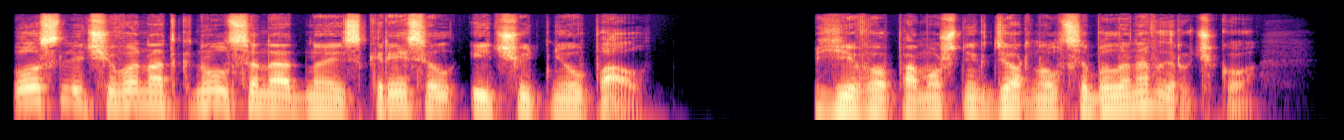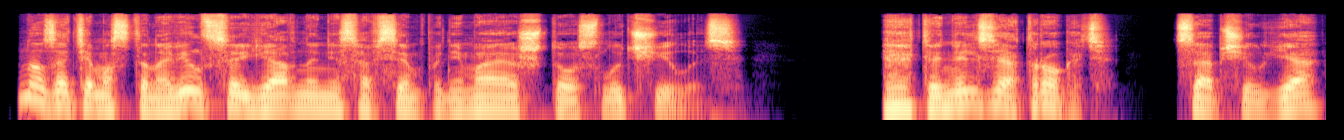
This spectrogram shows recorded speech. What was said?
после чего наткнулся на одно из кресел и чуть не упал. Его помощник дернулся было на выручку, но затем остановился, явно не совсем понимая, что случилось. «Это нельзя трогать», — сообщил я,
